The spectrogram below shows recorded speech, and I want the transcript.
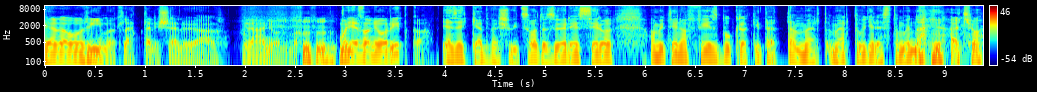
például rímötlettel is előáll irányodba. Vagy ez nagyon ritka? Ez egy kedves vicc volt az ő részéről, amit én a Facebookra kitettem, mert, mert úgy éreztem, hogy nagyon,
